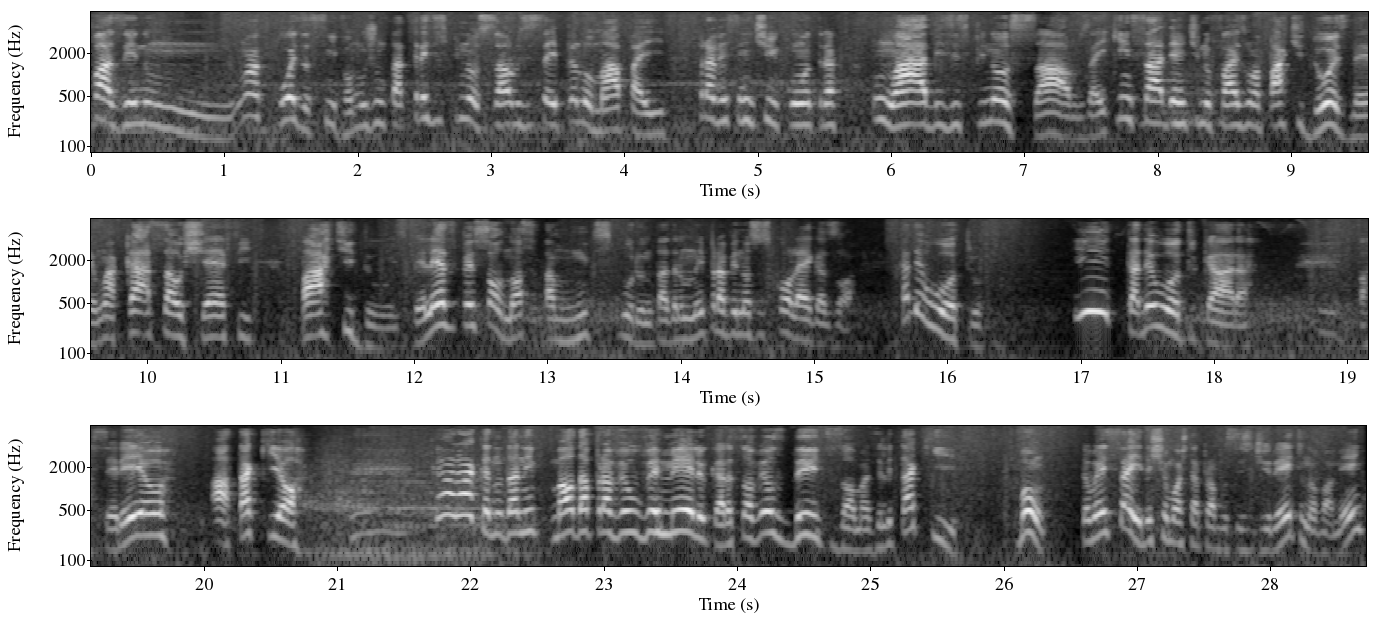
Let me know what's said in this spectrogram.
fazendo um, uma coisa assim, vamos juntar três espinossauros e sair pelo mapa aí, pra ver se a gente encontra um Abyss espinossauros. Aí quem sabe a gente não faz uma parte 2, né? Uma caça ao chefe parte 2, beleza pessoal? Nossa, tá muito escuro, não tá dando nem pra ver nossos colegas, ó. Cadê o outro? Ih, cadê o outro, cara? Parceiro. Ah, tá aqui, ó. Caraca, não dá nem mal dá pra ver o vermelho, cara. Só vê os dentes, ó. Mas ele tá aqui. Bom, então é isso aí. Deixa eu mostrar pra vocês direito novamente.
